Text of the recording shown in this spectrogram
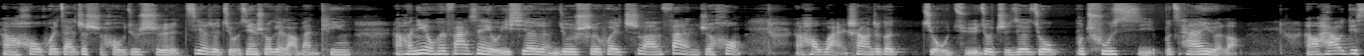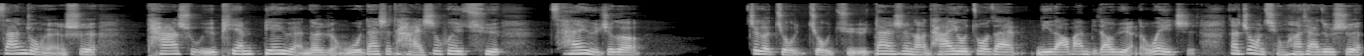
然后会在这时候就是借着酒劲说给老板听。然后你也会发现有一些人就是会吃完饭之后，然后晚上这个酒局就直接就不出席不参与了。然后还有第三种人是，他属于偏边缘的人物，但是他还是会去参与这个。这个酒酒局，但是呢，他又坐在离老板比较远的位置。那这种情况下，就是，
